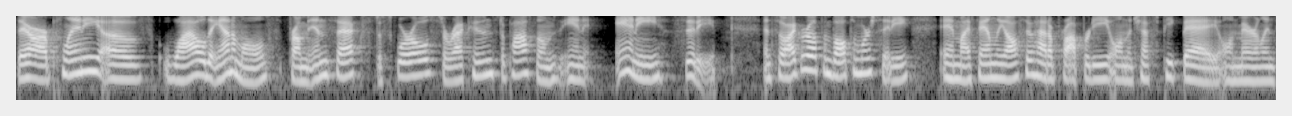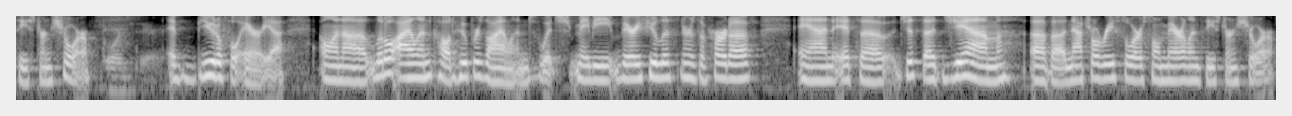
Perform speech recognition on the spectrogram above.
there are plenty of wild animals from insects to squirrels to raccoons to possums in any city. And so I grew up in Baltimore City, and my family also had a property on the Chesapeake Bay on Maryland's eastern shore. Gorgeous area. A beautiful area on a little island called Hooper's Island, which maybe very few listeners have heard of. And it's a just a gem of a natural resource on Maryland's eastern shore.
